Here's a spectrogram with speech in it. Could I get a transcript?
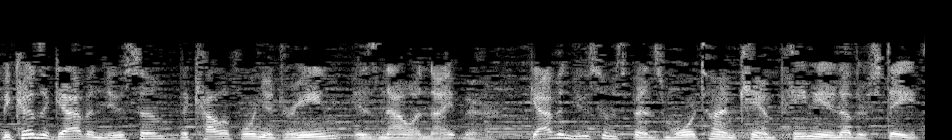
Because of Gavin Newsom, the California dream is now a nightmare. Gavin Newsom spends more time campaigning in other states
